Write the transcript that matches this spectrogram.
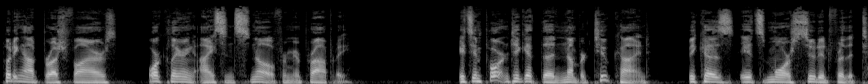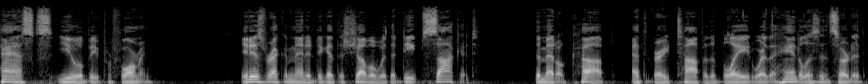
putting out brush fires, or clearing ice and snow from your property. It's important to get the number two kind because it's more suited for the tasks you will be performing. It is recommended to get the shovel with a deep socket, the metal cup at the very top of the blade where the handle is inserted.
